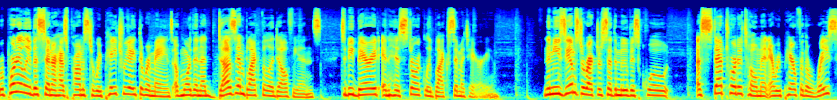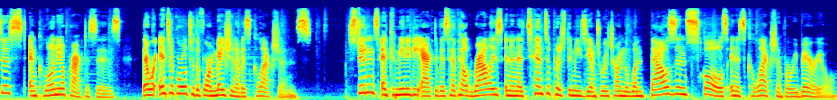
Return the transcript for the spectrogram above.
Reportedly, the center has promised to repatriate the remains of more than a dozen black Philadelphians to be buried in a historically black cemetery. The museum's director said the move is, quote, a step toward atonement and repair for the racist and colonial practices that were integral to the formation of its collections. Students and community activists have held rallies in an attempt to push the museum to return the 1,000 skulls in its collection for reburial.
